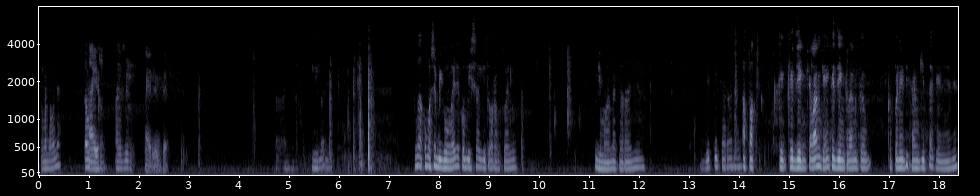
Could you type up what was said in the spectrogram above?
Teman-temannya? Tahu? Air. Air juga. air juga Gila ya. Aku masih bingung aja kok bisa gitu orang tuanya. Gimana caranya? Gitu caranya. Apa ke kejengkelan kayaknya kejengkelan ke ke pendidikan kita kayaknya ya.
